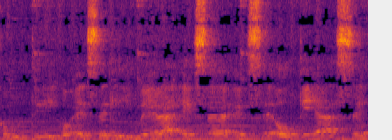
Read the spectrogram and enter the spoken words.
como te digo, ese libera ese, o te hace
